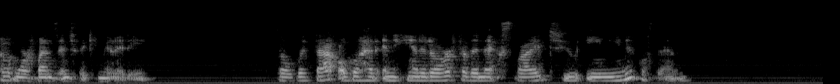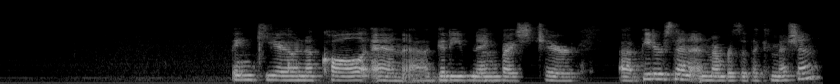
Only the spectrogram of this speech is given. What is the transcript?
put more funds into the community. So with that, I'll go ahead and hand it over for the next slide to Amy Nicholson. Thank you, Nicole, and uh, good evening, Vice Chair uh, Peterson and members of the Commission.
